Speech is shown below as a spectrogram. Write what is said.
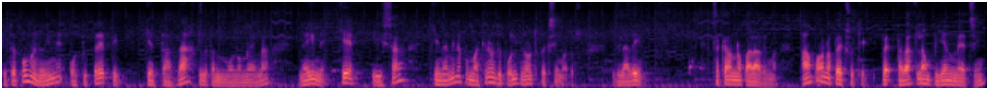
και το επόμενο είναι ότι πρέπει και τα δάχτυλα τα μεμονωμένα να είναι και ίσα και να μην απομακρύνονται πολύ την ώρα του παίξήματος. Δηλαδή, θα κάνω ένα παράδειγμα. Αν πάω να παίξω και τα δάχτυλα μου πηγαίνουν έτσι,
